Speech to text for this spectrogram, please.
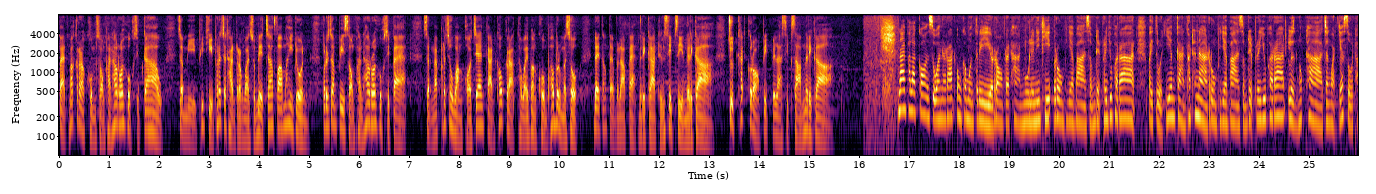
28 มกราคม 2569 จะมีพิธีพระราชทานรางวัลสมเด็จเจ้าฟ้ามหิดล ประจำปี 2568 สำนักพระราชวังขอแจ้งการเข้ากราบถวายบังคมพระบรมศพ ได้ตั้งแต่เวลา 8 นาฬิกาถึง 14 นาฬิกา จุดคัดกรองปิดเวลา 13 นาฬิกา นายพลากรสุวรรณรัตน์องคมนตรี รองประธานมูลนิธิโรงพยาบาลสมเด็จพระยุพราช ไปตรวจเยี่ยมการพัฒนาโรงพยาบาลสมเด็จพระยุพราชเลิงนกทา จังหวัดยะโสธ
